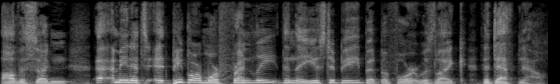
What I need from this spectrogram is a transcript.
all of a sudden, uh, I mean, it's it, people are more friendly than they used to be. But before it was like the death knell.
